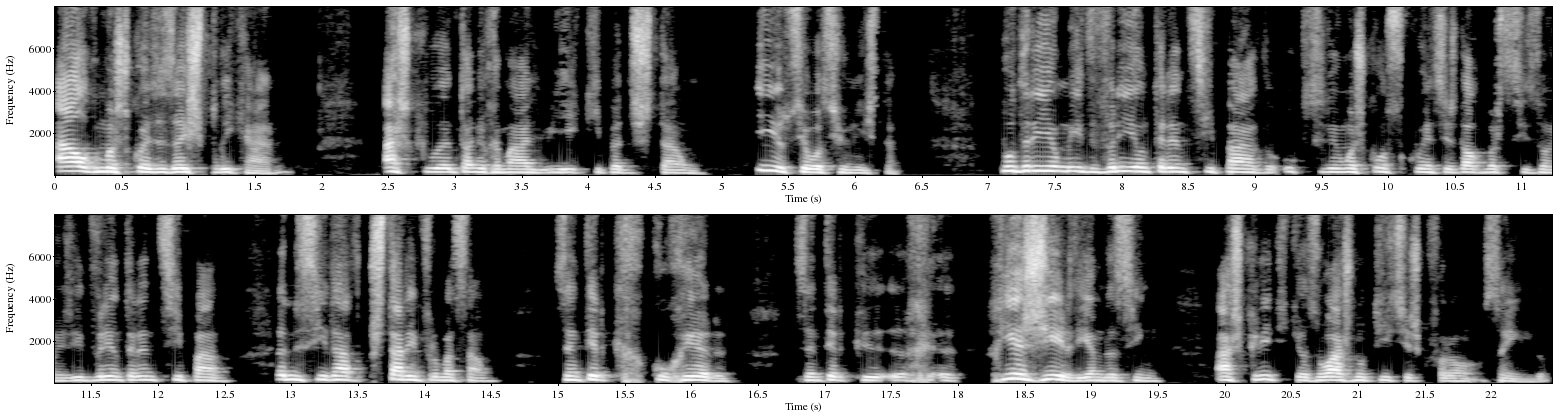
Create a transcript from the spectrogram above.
Há algumas coisas a explicar. Acho que o António Ramalho e a equipa de gestão e o seu acionista poderiam e deveriam ter antecipado o que seriam as consequências de algumas decisões e deveriam ter antecipado a necessidade de prestar informação sem ter que recorrer, sem ter que re reagir, digamos assim, às críticas ou às notícias que foram saindo.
